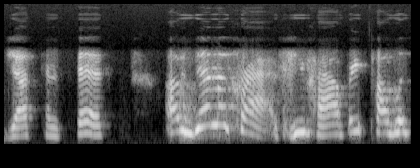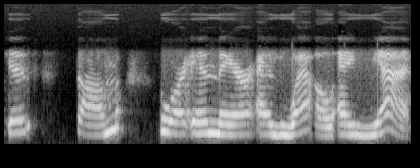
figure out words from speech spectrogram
just consist of Democrats. You have Republicans, some who are in there as well. And yet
